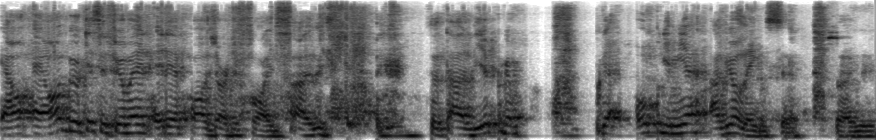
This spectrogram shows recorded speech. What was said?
É, é óbvio que esse filme ele é pós-George Floyd, sabe? Você tá ali para oprimir a violência, sabe?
